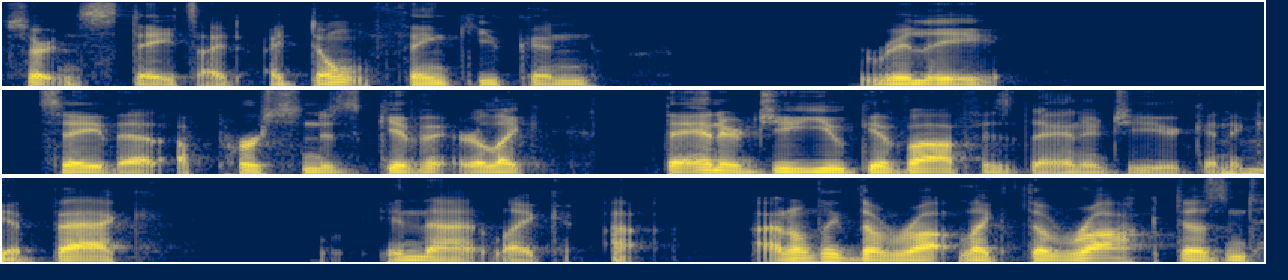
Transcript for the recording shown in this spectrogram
certain states i i don't think you can really say that a person is given or like the energy you give off is the energy you're going to Mhm. get back in that like I, I don't think the rock like the rock doesn't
